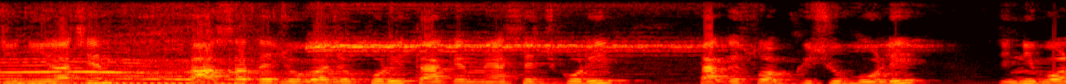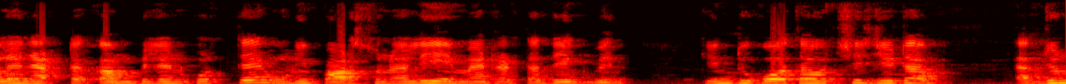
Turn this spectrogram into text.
যিনি আছেন, তার সাথে যোগাযোগ করি, তাকে মেসেজ করি, তাকে সব কিছু বলি তিনি বলেন, একটা কমপ্লেন করতে উনি পার্সোনালি এই ম্যাটারটা দেখবেন। কিন্তু কথা হচ্ছে যেটা একজন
